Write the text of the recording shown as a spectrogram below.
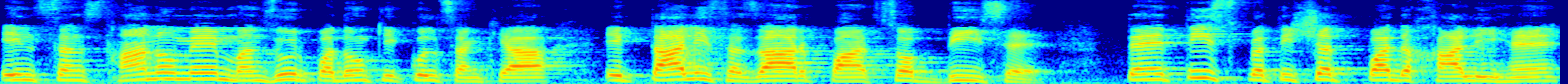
इन संस्थानों में मंजूर पदों की कुल संख्या इकतालीस हज़ार पाँच सौ बीस है। तैतीस प्रतिशत पद खाली हैं,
